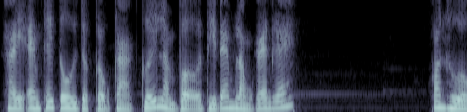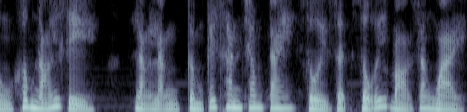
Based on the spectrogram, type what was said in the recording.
Hay em thấy tôi được cậu cả cưới làm vợ thì đem lòng ghen ghét. Con Hường không nói gì. Lặng lặng cầm cái khăn trong tay rồi giận dỗi bỏ ra ngoài.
